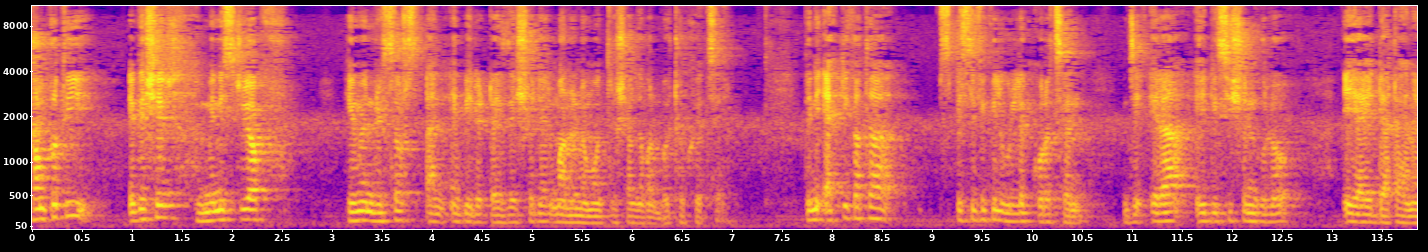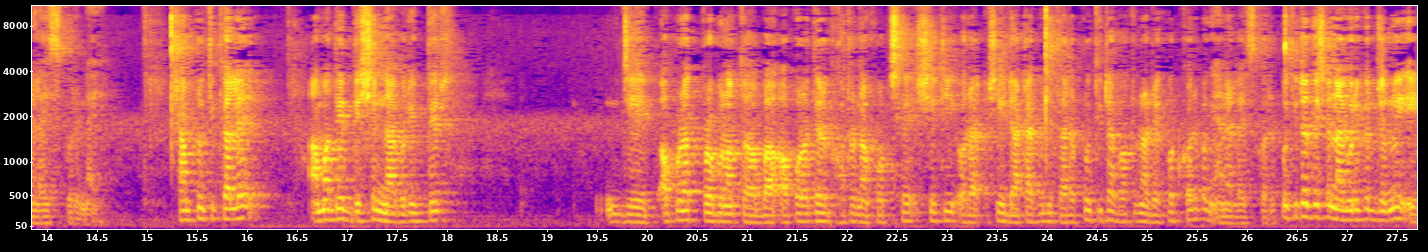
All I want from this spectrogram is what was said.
সম্প্রতি এদেশের ministry of human resource and এবিলিটাইজেশনের মাননীয় মন্ত্রীর সঙ্গে আমার বৈঠক হয়েছে। তিনি একটি কথা স্পেসিফিক্যালি উল্লেখ করেছেন যে এরা এই ডিসিশনগুলো এআই ডাটা অ্যানালাইজ করে নেয়। সাম্প্রতিককালে আমাদের দেশের নাগরিকদের যে অপরাধ প্রবণতা বা অপরাধের ঘটনা ঘটছে, সেটি ওরা, সেই ডাটাগুলি তারা প্রতিটা ঘটনা রেকর্ড করে এবং অ্যানালাইজ করে। প্রতিটা দেশের নাগরিকের জন্য এই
